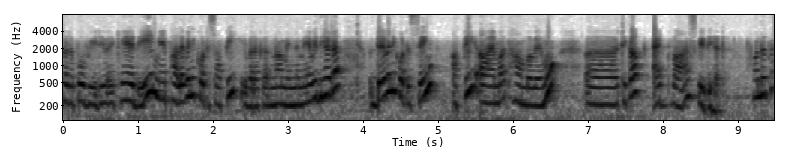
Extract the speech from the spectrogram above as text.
කරපු වීඩියෝ එකේදී මේ පළවෙනි කොටස අපි ඉවර කරනවා මෙන්න මේ විදිහට. දෙවෙනි කොටසින් අපි ආයමත් හම්බ වෙමු ටිකක් ඇඩ්වාන්ස් විදිහට. හොඳද?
